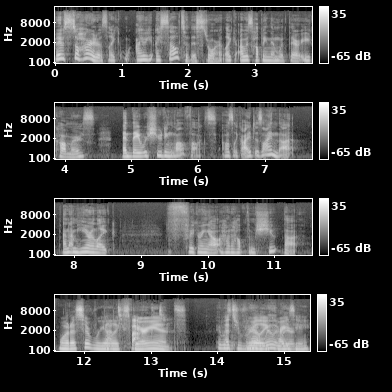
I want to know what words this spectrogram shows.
but it was still hard. It was like I, I sell to this store. Like I was helping them with their e-commerce, and they were shooting Wild Fox. I was like, I designed that, and I'm here like figuring out how to help them shoot that. What a surreal That's fucked. experience. It was That's yeah, really, weird. crazy.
